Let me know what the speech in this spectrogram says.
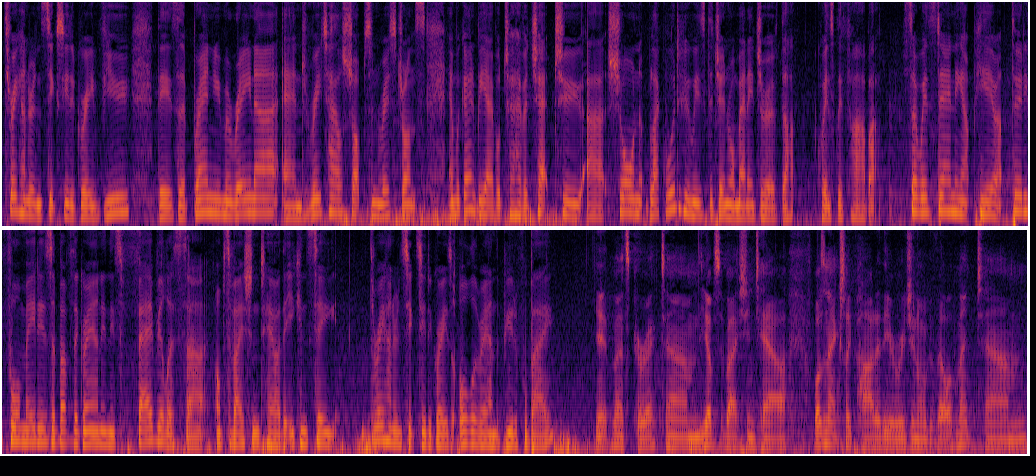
360 degree view. There's a brand new marina and retail shops and restaurants. And we're going to be able to have a chat to uh, Sean Blackwood, who is the General Manager of the Queenscliff Harbour. So we're standing up here 34 metres above the ground in this fabulous uh, observation tower that you can see 360 degrees all around the beautiful bay. Yeah, that's correct. Um, the observation tower wasn't actually part of the original development. Um,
